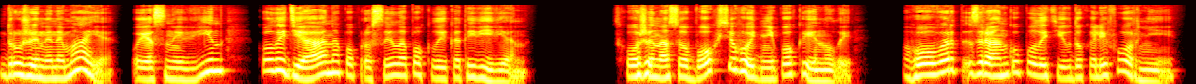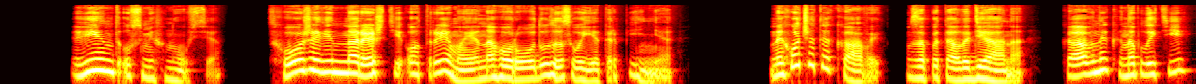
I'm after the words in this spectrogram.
Дружини немає, пояснив він, коли Діана попросила покликати Вівіан. Схоже, нас обох сьогодні покинули. Говард зранку полетів до Каліфорнії. Вінт усміхнувся. Схоже, він нарешті отримає нагороду за своє терпіння. Не хочете кави? запитала Діана. Кавник на плиті.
